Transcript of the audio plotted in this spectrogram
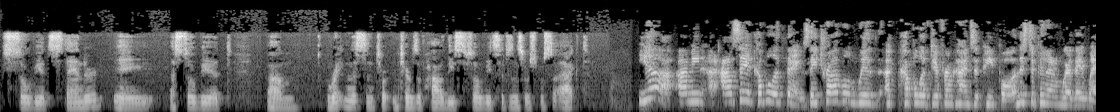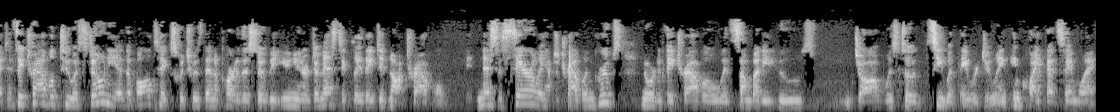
Soviet standard, a, a Soviet um, rightness in, ter- in terms of how these Soviet citizens were supposed to act? Yeah, I mean, I'll say a couple of things. They traveled with a couple of different kinds of people, and this depended on where they went. If they traveled to Estonia, the Baltics, which was then a part of the Soviet Union, or domestically, they did not travel necessarily have to travel in groups, nor did they travel with somebody whose job was to see what they were doing in quite that same way.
